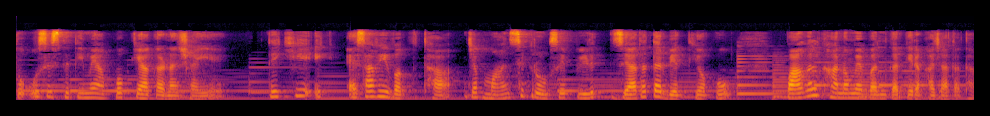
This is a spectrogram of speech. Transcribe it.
तो उस स्थिति में आपको क्या करना चाहिए? देखिए, एक ऐसा भी वक्त था जब मानसिक रोग से पीड़ित ज़्यादातर व्यक्तियों को पागल खानों में बंद करके रखा जाता था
